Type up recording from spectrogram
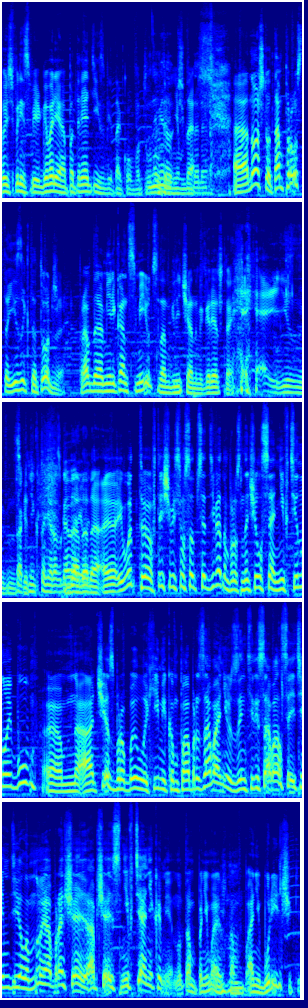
То есть, в принципе, говоря о патриотизме таком вот внутреннем, минуточку, да. да-да. А, ну а что, там просто язык-то тот же. Правда, американцы смеются над англичанами, говорят, что язык, так сказать, никто не да, разговаривает. да, да. Э, И вот э, в 1859-м просто начался нефтяной бум, эм, а Чесбро был химиком по образованию, заинтересовался этим делом, ну и обращаясь, общаясь с нефтяниками, ну там, понимаешь, там они бурильщики,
